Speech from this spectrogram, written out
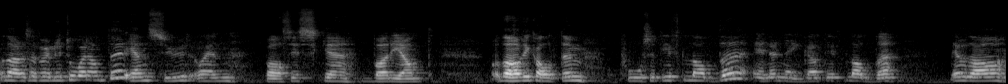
Og Da er det selvfølgelig to varianter. En sur og en basisk eh, variant. Og Da har vi kalt dem positivt ladde eller negativt ladde. Det er jo da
